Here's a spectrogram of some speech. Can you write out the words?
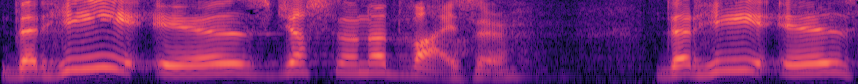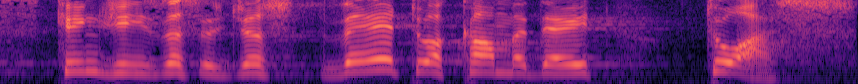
that he is just an advisor, that he is, King Jesus is just there to accommodate to us,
